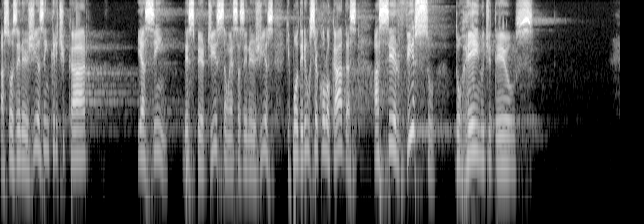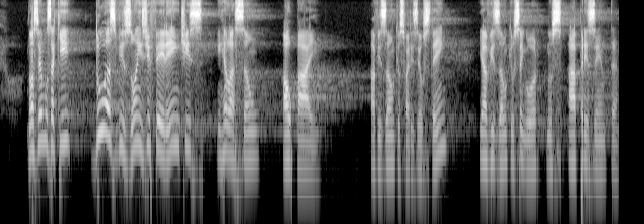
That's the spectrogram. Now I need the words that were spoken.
as suas energias em criticar e assim desperdiçam essas energias que poderiam ser colocadas a serviço do reino de Deus. Nós vemos aqui duas visões diferentes em relação ao Pai. A visão que os fariseus têm e a visão que o Senhor nos apresenta.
